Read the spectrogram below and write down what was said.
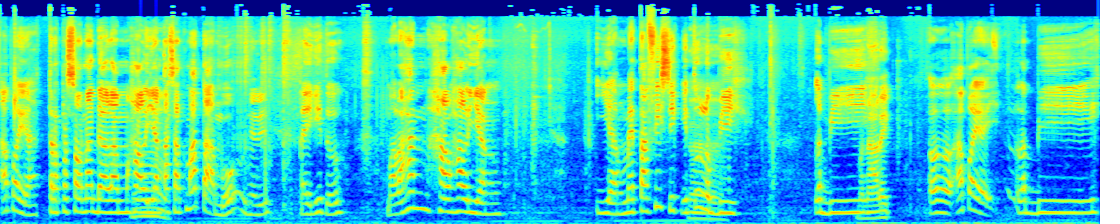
apa ya terpesona dalam hal Hmm. yang kasat mata bu jadi kayak gitu malahan hal-hal yang yang metafisik itu Hmm. lebih lebih menarik eh, apa ya lebih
